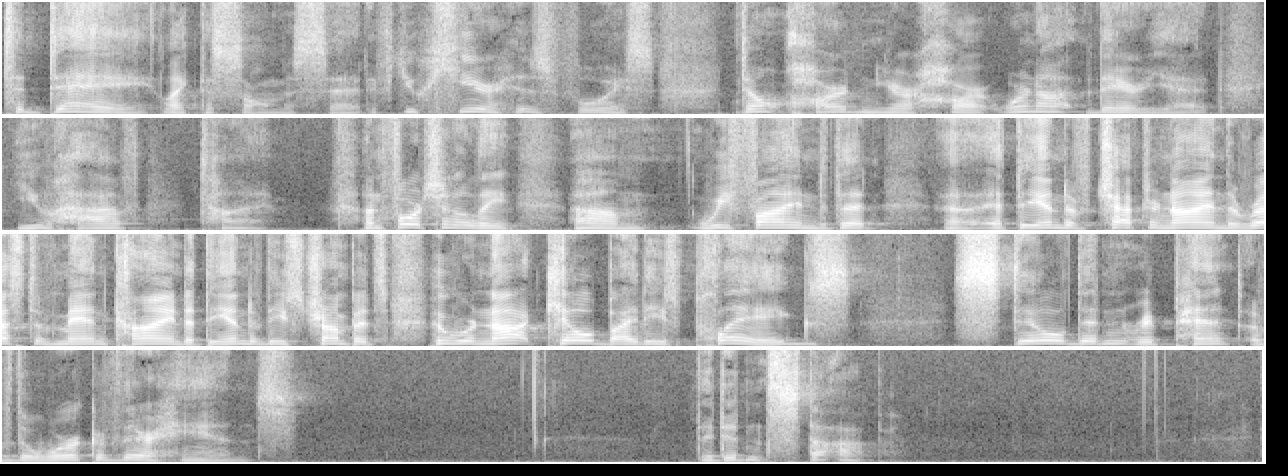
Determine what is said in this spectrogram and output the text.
Today, like the psalmist said, if you hear his voice, don't harden your heart. We're not there yet. You have time. Unfortunately, um, we find that uh, at the end of chapter 9, the rest of mankind, at the end of these trumpets, who were not killed by these plagues, still didn't repent of the work of their hands. They didn't stop.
